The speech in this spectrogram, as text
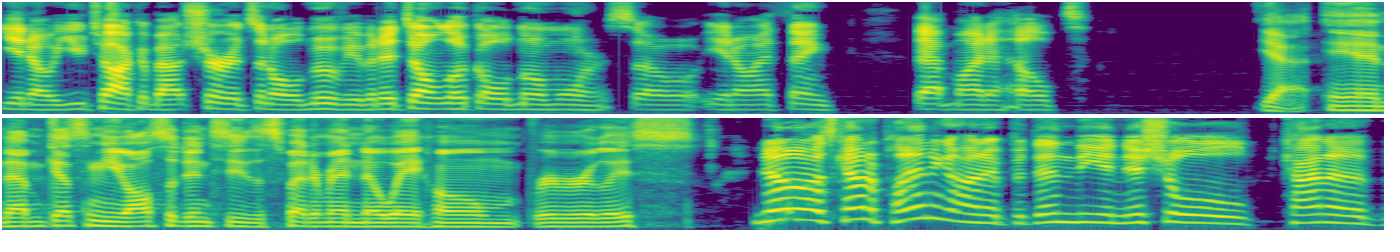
you know, you talk about sure it's an old movie, but it don't look old no more. So you know, I think that might have helped. Yeah, and I'm guessing you also didn't see the Spider-Man No Way Home re-release. No, I was kind of planning on it, but then the initial kind of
